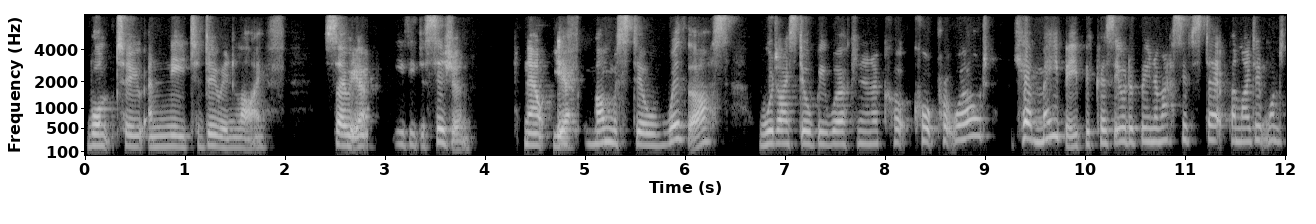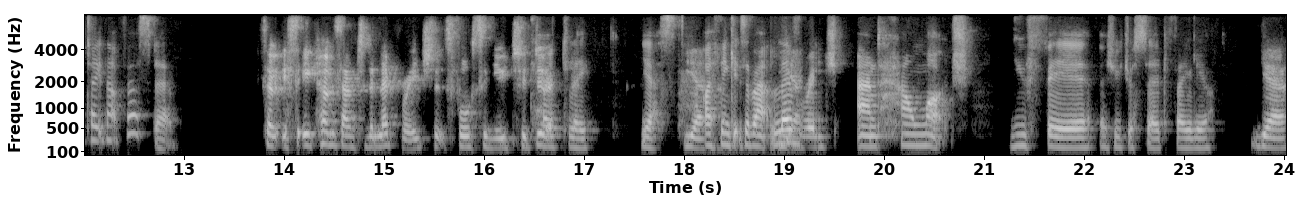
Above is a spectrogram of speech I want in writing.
want to and need to do in life. So yeah. easy decision. Now, yeah. if mum was still with us, would I still be working in a co- corporate world? Yeah, maybe because it would have been a massive step and I didn't want to take that first step. So it comes down to the leverage that's forcing you to do totally. It. Yes. Yeah. I think it's about leverage yeah. and how much you fear, as you just said, failure. Yeah.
